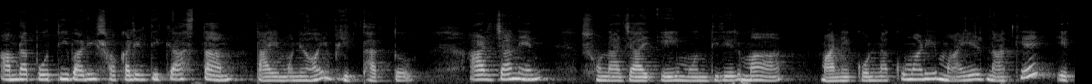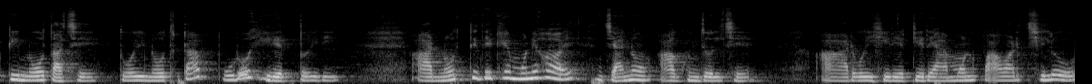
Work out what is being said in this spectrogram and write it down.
আমরা প্রতিবারই সকালের দিকে আসতাম, তাই মনে হয় ভিড় থাকতো। আর জানেন, শোনা যায় এই মন্দিরের মা মানে কন্যাকুমারী মায়ের নাকে একটি নোত আছে। তো ওই নোতটা পুরো হীরের তৈরি। আর নোতটি দেখে মনে হয় যেন আগুন জ্বলছে। আর ওই হিরেটির এমন পাওয়ার ছিল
